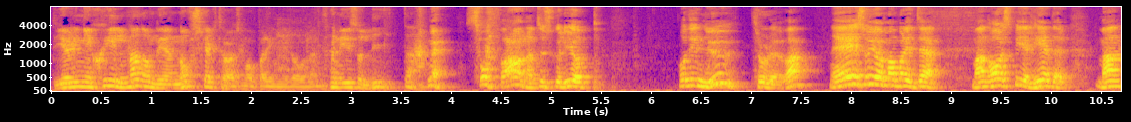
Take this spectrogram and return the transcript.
Det gör ingen skillnad om det är en norsk aktör som hoppar in i rollen. Den är ju så liten. Men, så fan att du skulle ge upp. Och det är nu, tror du, va? Nej, så gör man bara inte. Man har spelheder. Man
